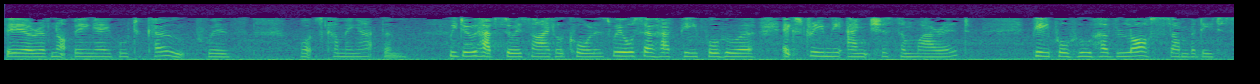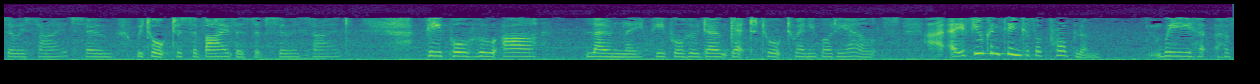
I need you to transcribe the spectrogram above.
fear of not being able to cope with what's coming at them. We do have suicidal callers. We also have people who are extremely anxious and worried. People who have lost somebody to suicide, so we talk to survivors of suicide. People who are lonely, people who don't get to talk to anybody else. If you can think of a problem, we ha- have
